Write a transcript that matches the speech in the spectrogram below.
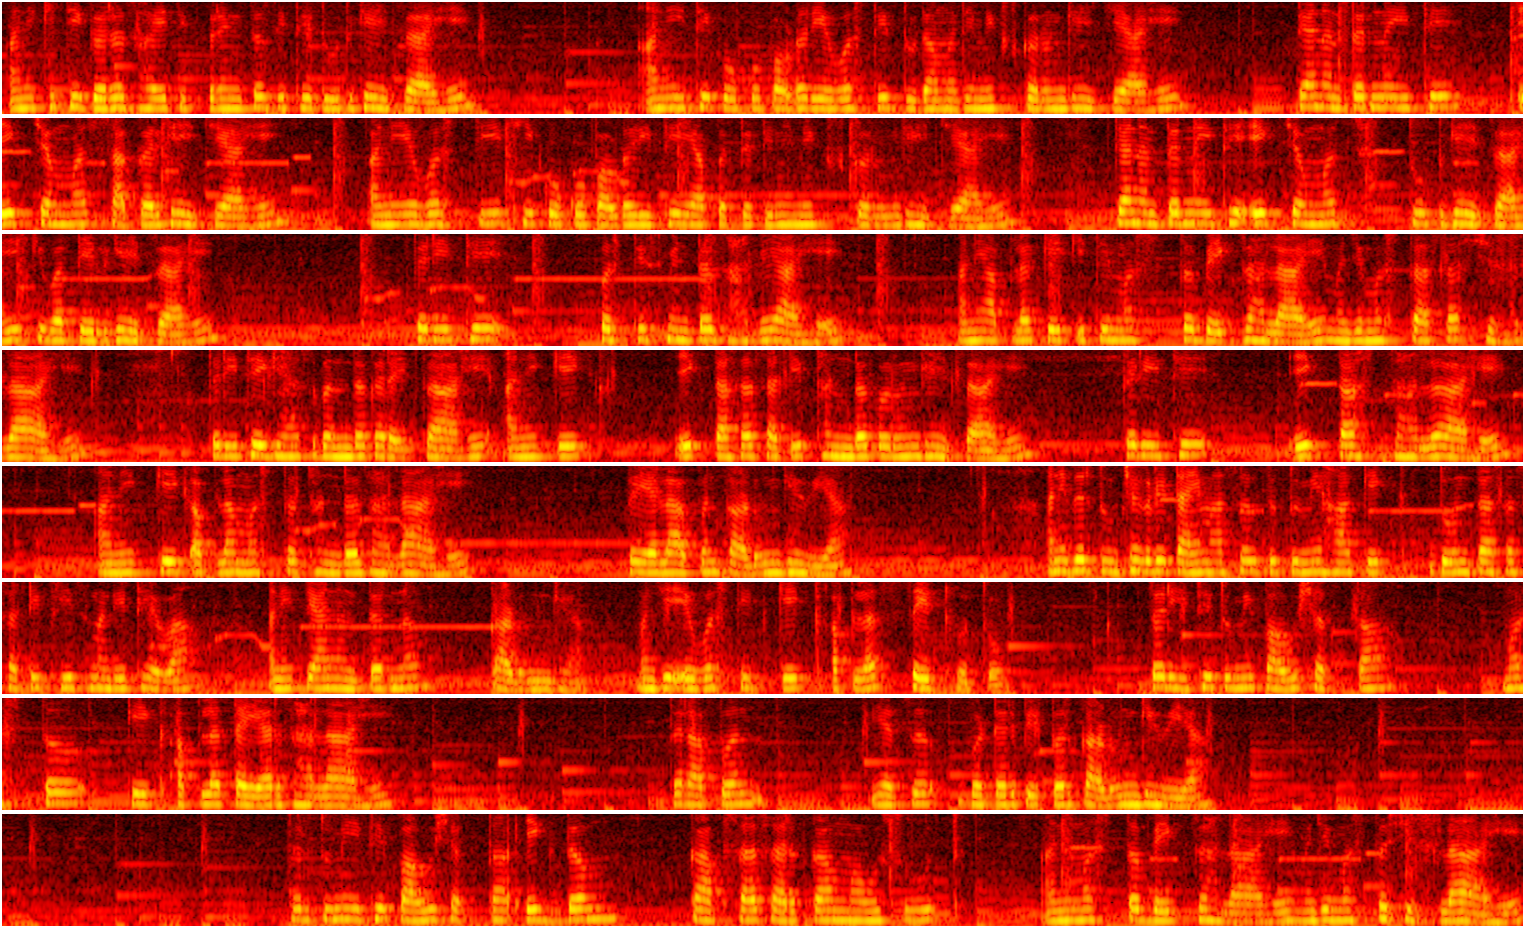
आणि किती गरज आहे तिथपर्यंतच इथे दूध घ्यायचं आहे. आणि इथे कोको पावडर व्यवस्थित दुधामध्ये मिक्स करून घ्यायची आहे. त्यानंतरनं इथे एक चम्मच साखर घ्यायची आहे. आणि व्यवस्थित ही कोको पावडर इथे या पद्धतीने मिक्स करून घ्यायची आहे. त्यानंतरनं इथे एक चम्मच तूप घ्यायचं आहे किंवा तेल घ्यायचं आहे. तर इथे पस्तीस मिनटं झाले आहे. आणि आपला केक इथे मस्त बेक झाला आहे. म्हणजे मस्त असा शिजला आहे. तर इथे गॅस बंद करायचा आहे आणि केक एक तासासाठी थंड करून घ्यायचा आहे. तर इथे एक तास झालं आहे आणि केक आपला मस्त थंड झाला आहे. तर याला आपण काढून घेऊया. आणि जर तुमच्याकडे टाईम असेल तर तुम्ही हा केक दोन तासासाठी फ्रीजमध्ये ठेवा आणि त्यानंतरनं काढून घ्या. म्हणजे व्यवस्थित केक आपला सेट होतो. तर इथे तुम्ही पाहू शकता मस्त केक आपला तयार झाला आहे. तर आपण याचं बटर पेपर काढून घेऊया. तर तुम्ही इथे पाहू शकता एकदम कापसासारखा मऊसूत आणि मस्त बेक झाला आहे म्हणजे मस्त शिजला आहे.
